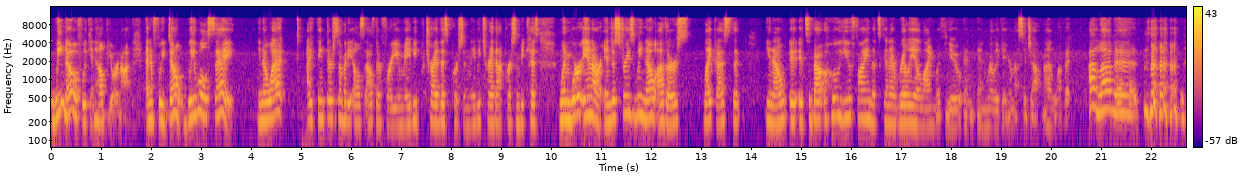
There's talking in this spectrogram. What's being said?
we know if we can help you or not. And if we don't we will say you know what? I think there's somebody else out there for you. Maybe try this person maybe try that person. Because when we're in our industries we know others like us that you know it, it's about who you find that's going to really align with you and, and really get your message out and i love it. I love it.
